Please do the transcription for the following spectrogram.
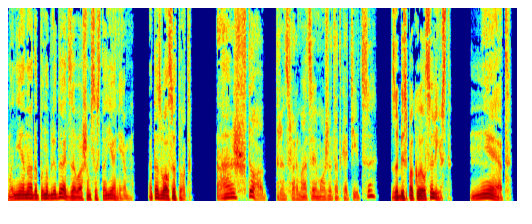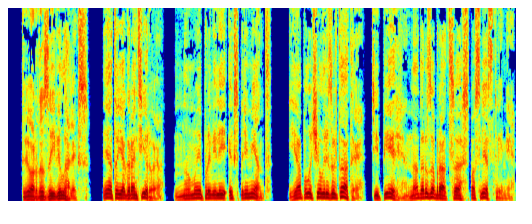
«Мне надо понаблюдать за вашим состоянием», — отозвался тот. «А что, трансформация может откатиться?» — забеспокоился Лист. «Нет», — твердо заявил Алекс. «Это я гарантирую. Но мы провели эксперимент. Я получил результаты. Теперь надо разобраться с последствиями».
